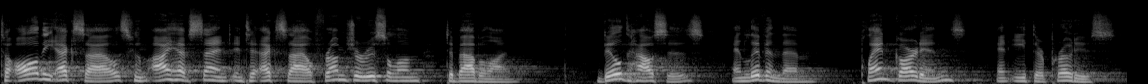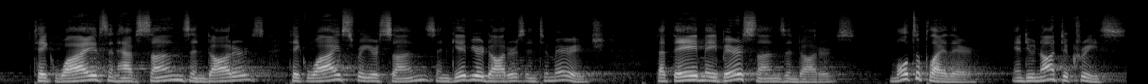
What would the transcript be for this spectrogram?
to all the exiles whom I have sent into exile from Jerusalem to Babylon. Build houses and live in them, plant gardens and eat their produce. Take wives and have sons and daughters. Take wives for your sons and give your daughters into marriage, that they may bear sons and daughters. Multiply there and do not decrease.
